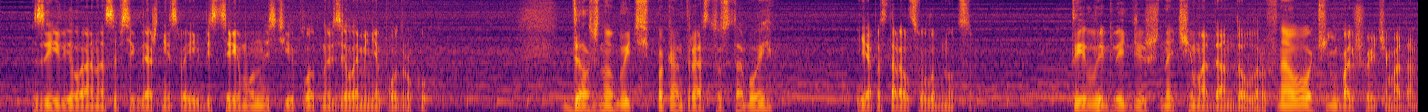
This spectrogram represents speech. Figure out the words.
— заявила она со всегдашней своей бесцеремонностью и плотно взяла меня под руку. «Должно быть, по контрасту с тобой...» Я постарался улыбнуться. «Ты выглядишь на чемодан долларов, на очень большой чемодан».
